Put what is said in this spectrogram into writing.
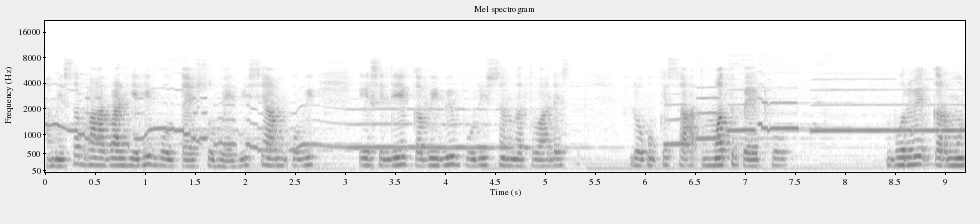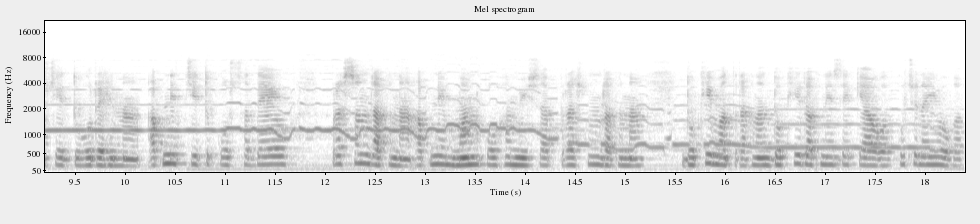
हमेशा बार बार यही बोलता है, सुबह भी, शाम को भी। इसलिए कभी भी बुरी संगत वाले लोगों के साथ मत बैठो। बुरे कर्मों से दूर रहना, अपने चित्त को सदैव प्रसन्न रखना, अपने मन को हमेशा प्रसन्न रखना, दुखी मत रखना। दुखी रखने से क्या होगा? कुछ नहीं होगा।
